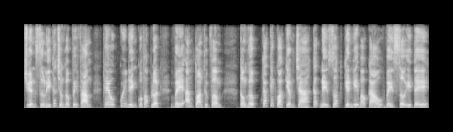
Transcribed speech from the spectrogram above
chuyển xử lý các trường hợp vi phạm theo quy định của pháp luật về an toàn thực phẩm, tổng hợp các kết quả kiểm tra, các đề xuất kiến nghị báo cáo về Sở Y tế,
